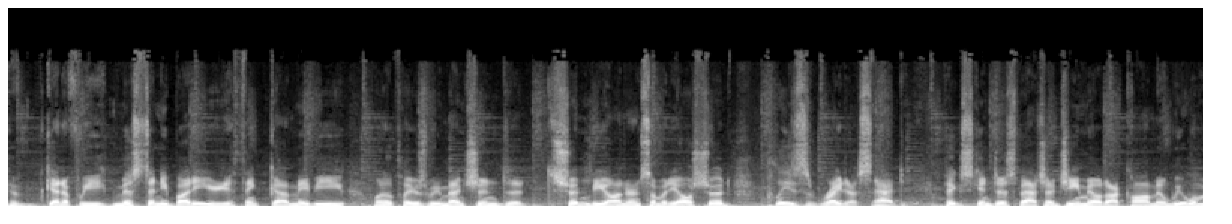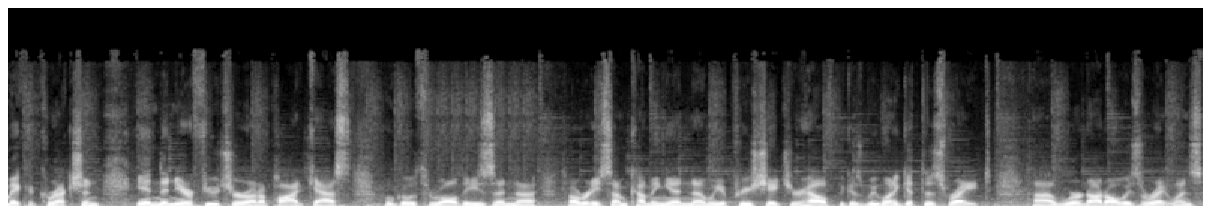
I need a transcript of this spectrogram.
again, if we missed anybody or you think uh, maybe one of the players we mentioned that shouldn't be on there and somebody else should, please write us at pigskindispatch at gmail.com, and we will make a correction in the near future on a podcast. We'll go through all these, and uh, already some coming in, and we appreciate your help because we want to get this right. Uh, we're not always the right ones,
